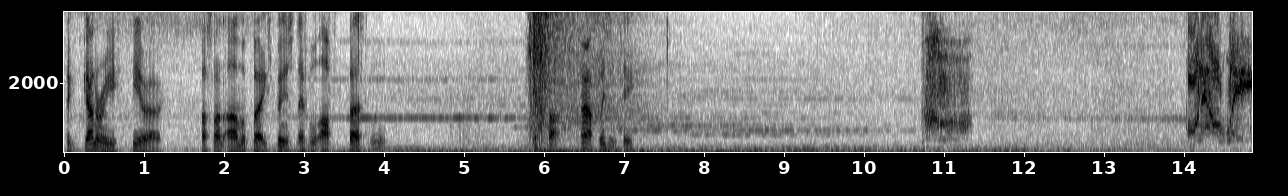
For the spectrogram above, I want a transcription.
The gunnery hero. Plus one armor per experience level after the first. Ooh. That's quite powerful, isn't he? On our way.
